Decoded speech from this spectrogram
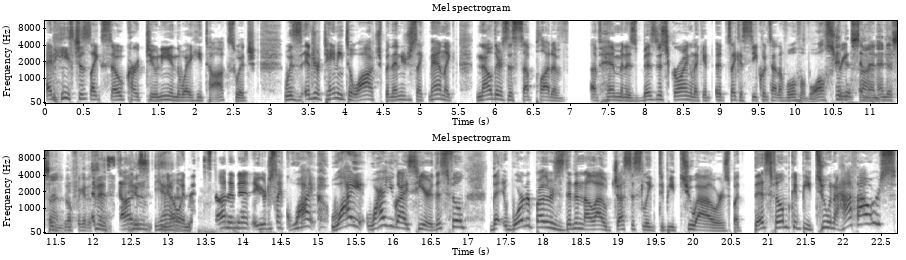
And he's just like so cartoony in the way he talks, which was entertaining to watch. But then you're just like, man, like now there's this subplot of of him and his business growing. Like it, it's like a sequence out of Wolf of Wall And Street. his son. and then And his son. Don't forget his and son. his son, His- you know, and his son in it. You're just like, why, why, why are you guys here? This film, that Warner Brothers didn't allow Justice League to be two hours, but this film could be two and a half hours.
